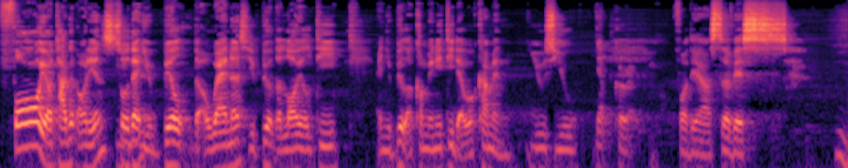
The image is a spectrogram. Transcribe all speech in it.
for your target audience so that mm-hmm. you build the awareness you build the loyalty and you build a community that will come and use you Yep, correct. for their service. Hmm.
